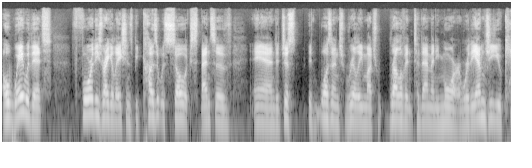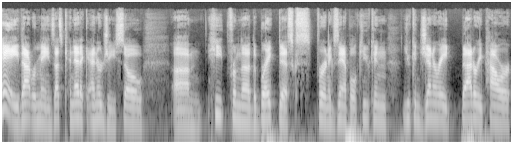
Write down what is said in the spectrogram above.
away with it for these regulations because it was so expensive and it just it wasn't really much relevant to them anymore. Where the MGUK, that remains. That's kinetic energy. So um, heat from the the brake discs, for an example, you can you can generate battery power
